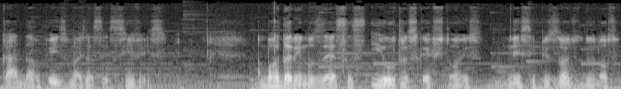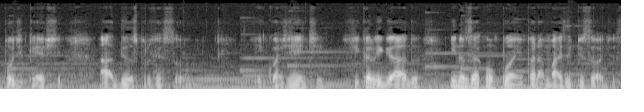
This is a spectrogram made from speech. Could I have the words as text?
cada vez mais acessíveis? Abordaremos essas e outras questões nesse episódio do nosso podcast Adeus Professor. Vem com a gente, fica ligado e nos acompanhe para mais episódios.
